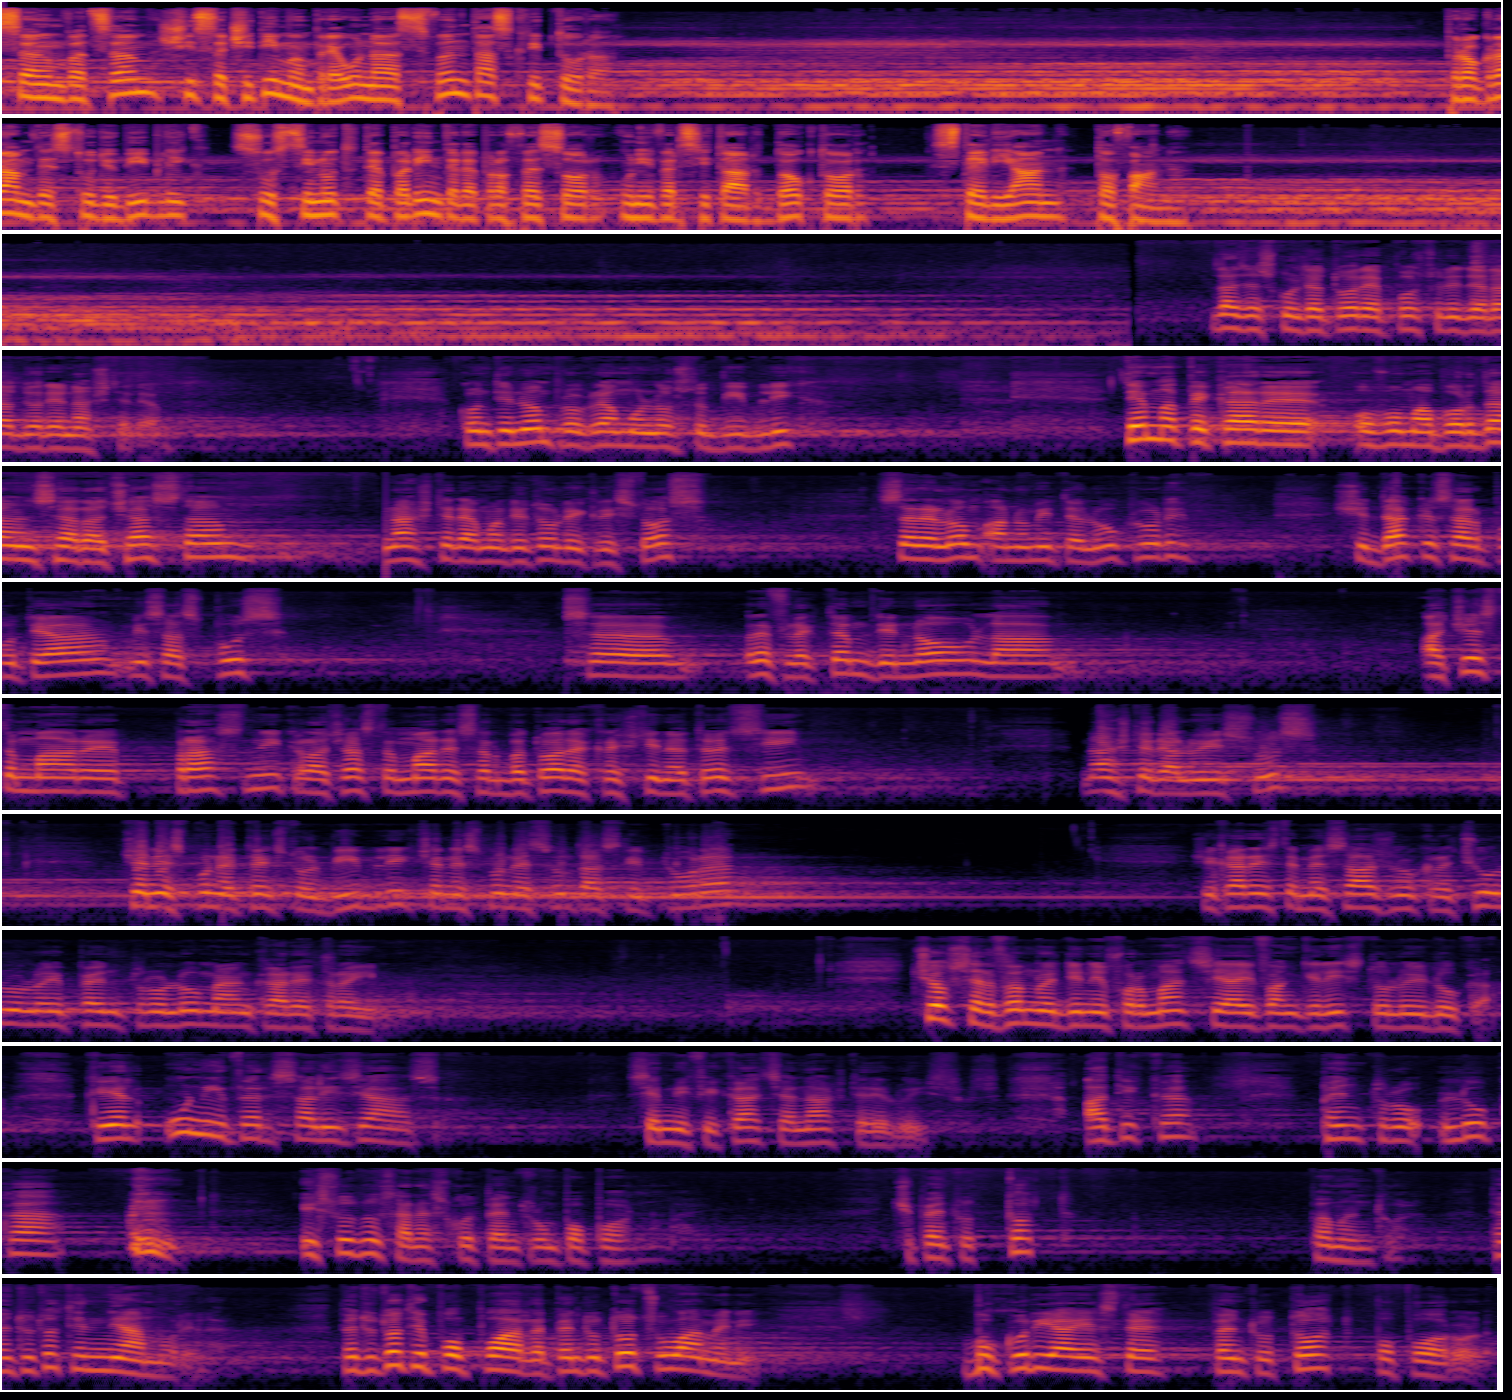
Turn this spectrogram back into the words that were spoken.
Să învățăm și să citim împreună Sfânta Scriptură. Program de studiu biblic susținut de Părintele Profesor Universitar Dr. Stelian Tofană. Dragi ascultători Apostolii de Radio Renașterea, continuăm programul nostru biblic. Tema pe care o vom aborda în seara aceasta, nașterea Mântuitorului Hristos, să reluăm anumite lucruri și dacă s-ar putea, mi s-a spus, să reflectăm din nou la acest mare prasnic, la această mare sărbătoare a creștinătății, nașterea lui Isus, ce ne spune textul biblic, ce ne spune Sfânta Scriptură și care este mesajul Crăciunului pentru lumea în care trăim. Ce observăm noi din informația evanghelistului Luca? Că el universalizează semnificația nașterii lui Isus. Adică, pentru Luca, Isus nu s-a născut pentru un popor numai, ci pentru tot pământul, pentru toate neamurile, pentru toate popoarele, pentru toți oamenii. Bucuria este pentru tot poporul.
